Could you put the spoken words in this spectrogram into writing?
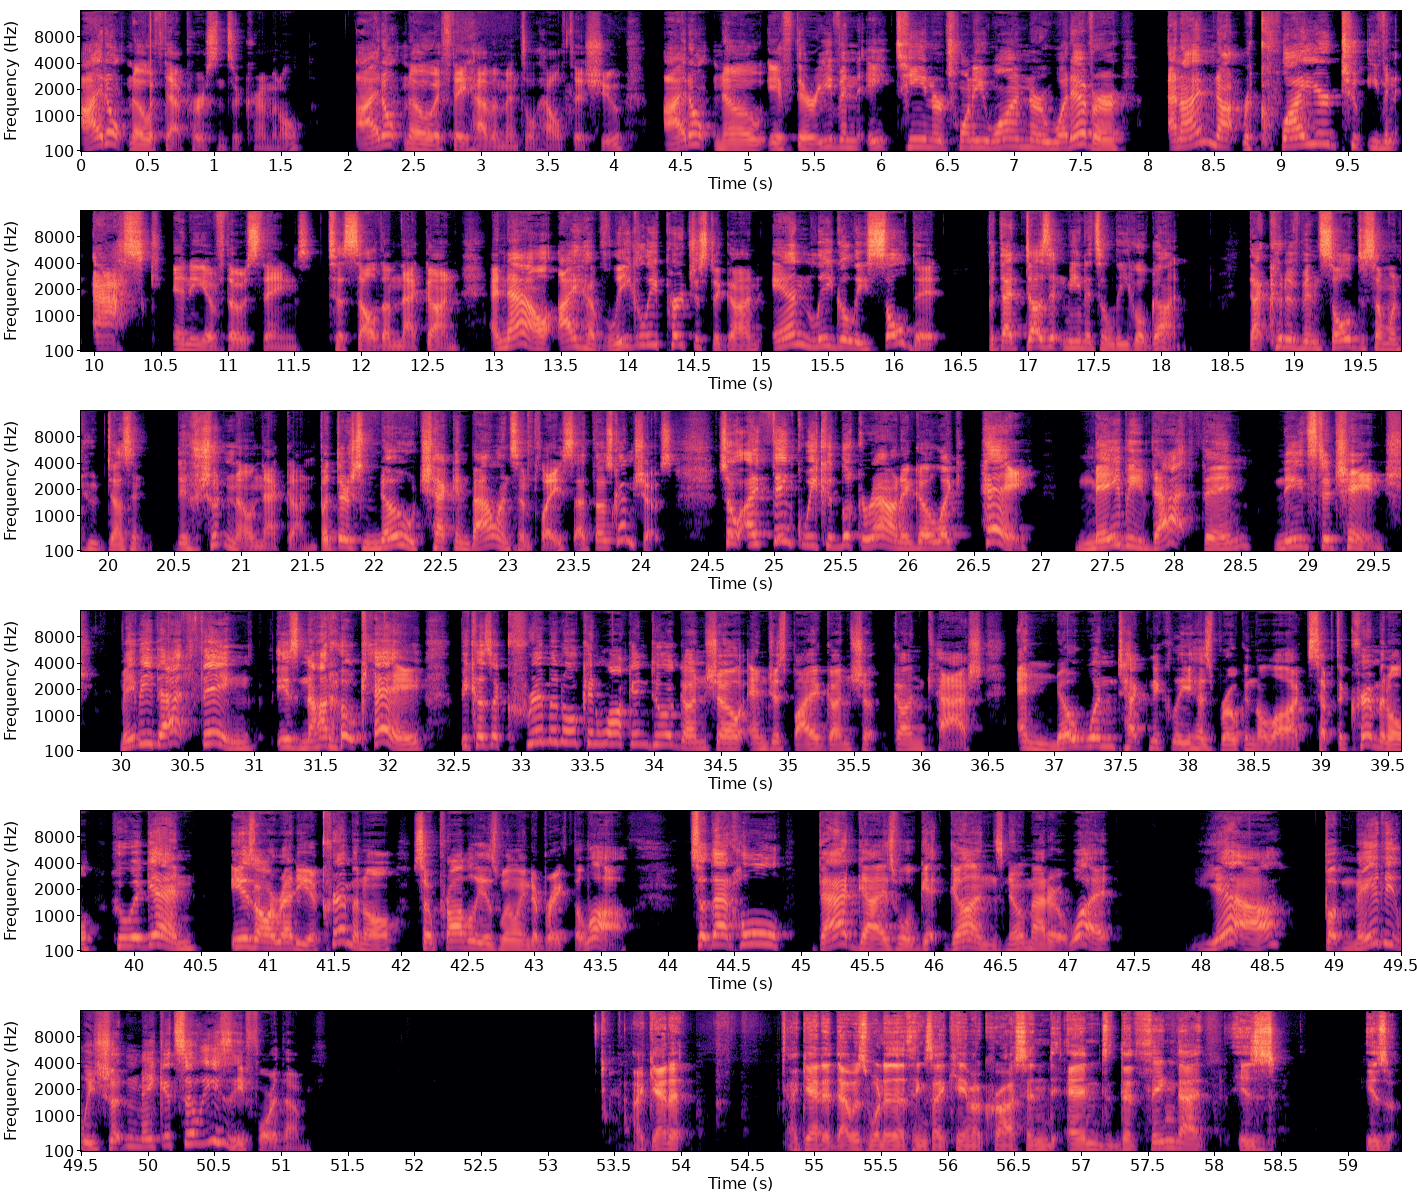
I don't know if that person's a criminal. I don't know if they have a mental health issue. I don't know if they're even 18 or 21 or whatever. And I'm not required to even ask any of those things to sell them that gun. And now I have legally purchased a gun and legally sold it, but that doesn't mean it's a legal gun that could have been sold to someone who doesn't who shouldn't own that gun. But there's no check and balance in place at those gun shows. So i think we could look around and go like hey maybe that thing needs to change. Maybe that thing is not okay because a criminal can walk into a gun show and just buy a gun sh- gun cash and no one technically has broken the law except the criminal who again is already a criminal so probably is willing to break the law. So that whole bad guys will get guns no matter what yeah, but maybe we shouldn't make it so easy for them. I get it. I get it. That was one of the things I came across, and and the thing that is is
